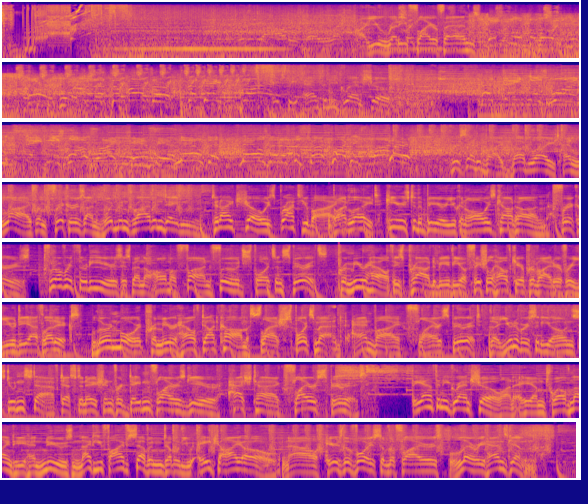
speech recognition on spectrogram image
news. Are you ready, Flyer fans? It's the Anthony Grant Show. And Dayton has won! Dayton has won! Outright champion! Nails it! Nails it as the shot clock expires! Got it! Presented by Bud Light and live from Frickers on Woodman Drive in Dayton. Tonight's show is brought to you by Bud Light. Here's to the beer you can always count on. Frickers. For over 30 years has been the home of fun, food, sports, and spirits. Premier Health is proud to be the official healthcare provider for UD Athletics. Learn more at premierhealth.com slash sportsmed. And by Flyer Spirit, the university-owned student staff destination for Dayton Flyers gear. Hashtag Flyer Spirit. The Anthony Grant Show on AM 1290 and News 95.7 WHIO. Now, here's the voice of the Flyers, Larry Hansgen.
